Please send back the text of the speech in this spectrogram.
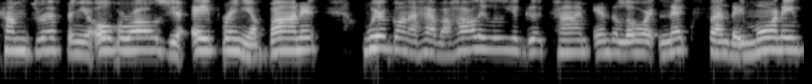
come dressed in your overalls, your apron, your bonnet. We're going to have a hallelujah good time in the Lord next Sunday morning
